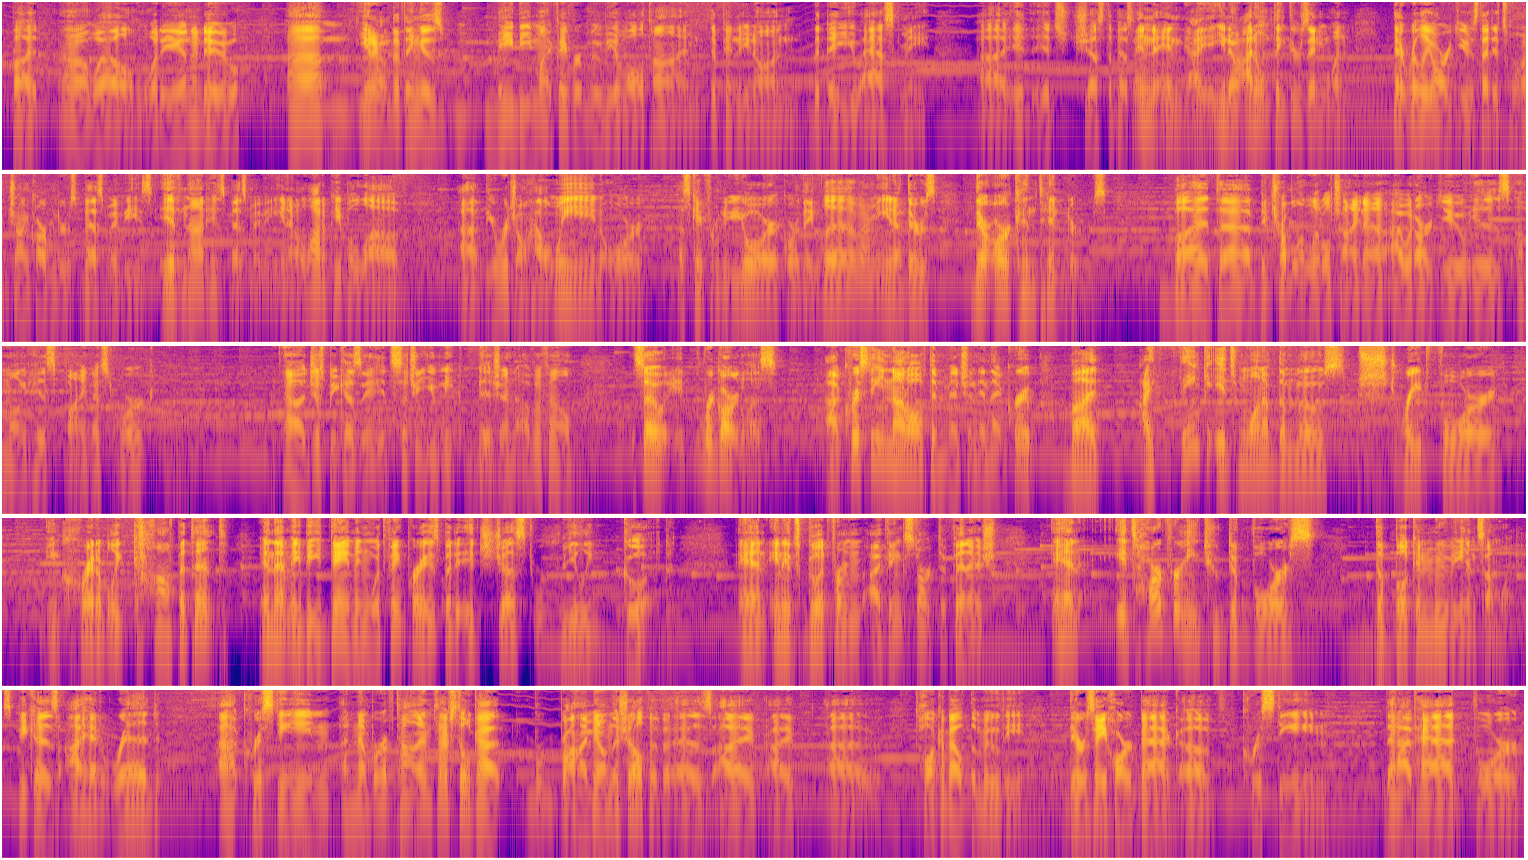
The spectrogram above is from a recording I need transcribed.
But, uh, well, what are you going to do? Um, you know, the thing is, maybe my favorite movie of all time, depending on the day you ask me. Uh, it, it's just the best. And, and I, you know, I don't think there's anyone that really argues that it's one of John Carpenter's best movies, if not his best movie. You know, a lot of people love uh, the original Halloween or Escape from New York or They Live. I mean, you know, there's there are contenders, but uh, Big Trouble in Little China, I would argue, is among his finest work. Uh, just because it's such a unique vision of a film. So, it, regardless, uh, Christine not often mentioned in that group, but I think it's one of the most straightforward, incredibly competent, and that may be damning with faint praise, but it's just really good and and it's good from I think start to finish. And it's hard for me to divorce the book and movie in some ways because I had read uh, Christine a number of times. I've still got behind me on the shelf as I I uh, talk about the movie. There's a hardback of Christine that I've had for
